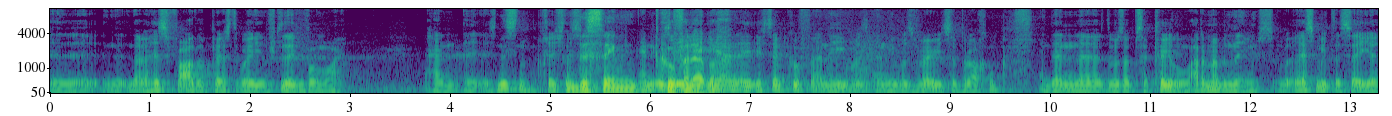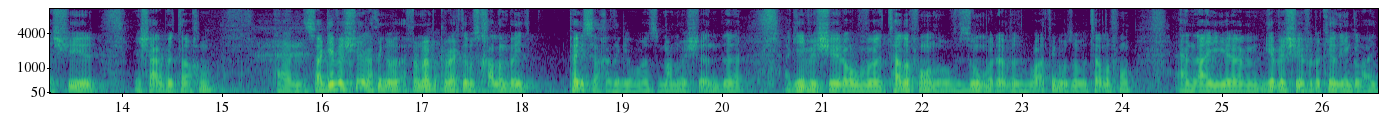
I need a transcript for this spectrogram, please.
uh, his father passed away a few days before mine. And uh, it's Nissen. This same Kufa he, had same kufa, and he was and he was very zerbrochen. And then uh, there was a psakel. I don't remember names. Asked me to say a shir in Shar B'tochen. And so I gave a shir. I think was, if I remember correctly, it was Chalam Beit Pesach. I think it was Mamish. And uh, I gave a shir over telephone, over Zoom, whatever. was. I think it was over telephone. And I um, gave a shir for the Kilian Glide.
